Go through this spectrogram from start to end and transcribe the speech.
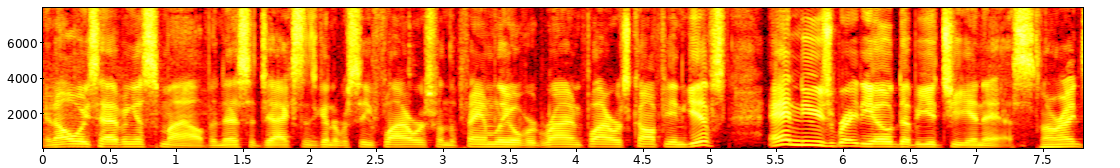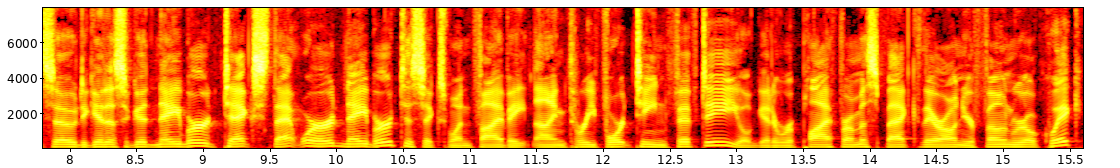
and always having a smile. Vanessa Jackson is going to receive flowers from the family over at Ryan Flowers Coffee and Gifts and News Radio WGNS. All right, so to get us a good neighbor, text that word neighbor to 615 893 1450. You'll get a reply from us back there on your phone real quick,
